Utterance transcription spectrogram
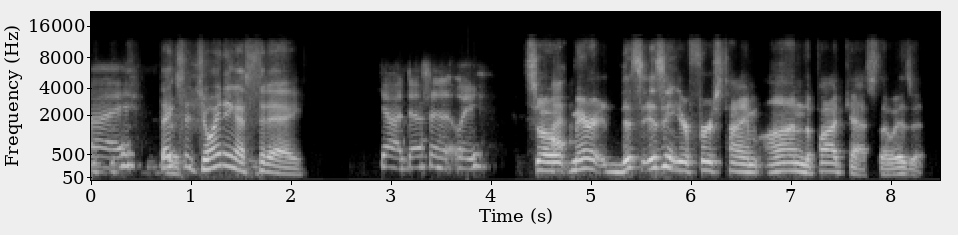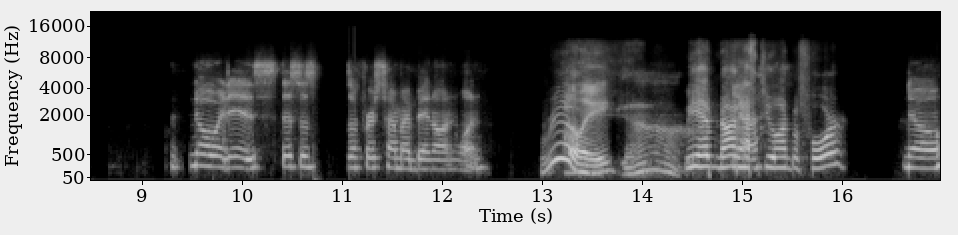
Hi. Thanks for joining us today. Yeah, definitely. So, I- Mary, this isn't your first time on the podcast, though, is it? No, it is. This is the first time I've been on one. Really? Yeah. We have not Yeah. had you on before. No.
